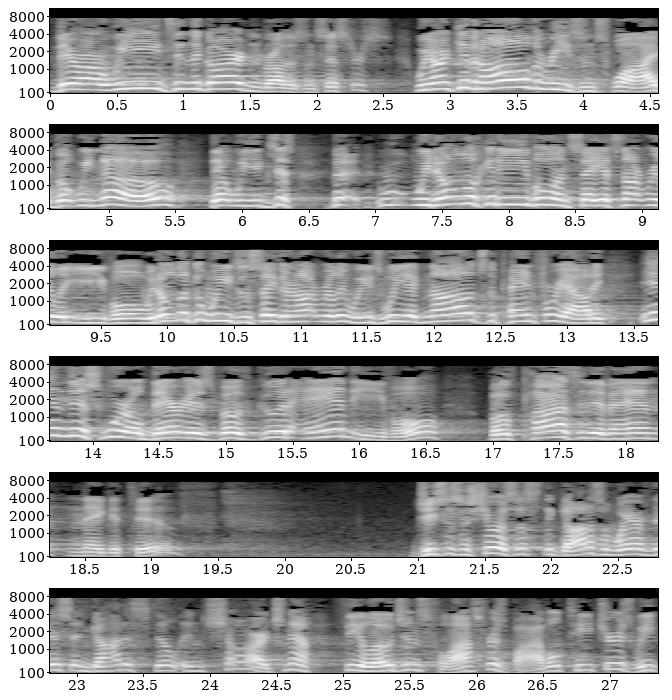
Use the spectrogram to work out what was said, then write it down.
There are weeds in the garden, brothers and sisters. We aren't given all the reasons why, but we know that we exist. We don't look at evil and say it's not really evil. We don't look at weeds and say they're not really weeds. We acknowledge the painful reality. In this world, there is both good and evil, both positive and negative. Jesus assures us that God is aware of this and God is still in charge. Now, theologians, philosophers, Bible teachers, we,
